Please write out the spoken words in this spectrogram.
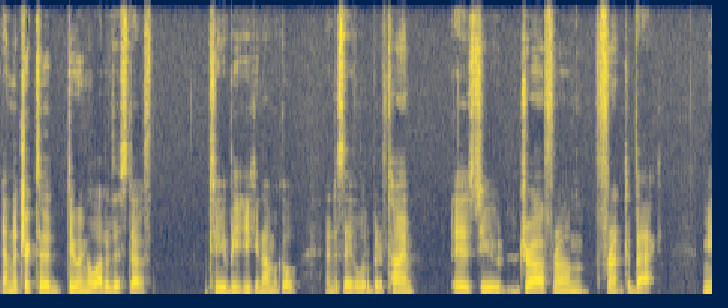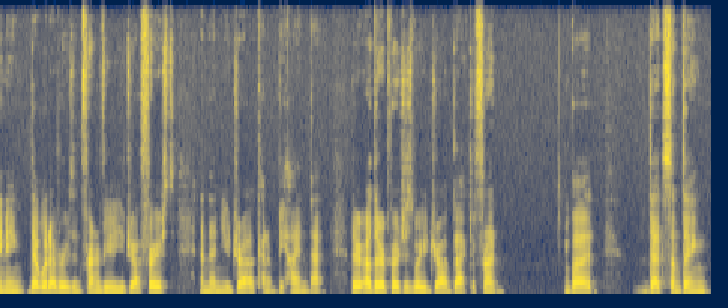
And the trick to doing a lot of this stuff to be economical and to save a little bit of time is to draw from front to back, meaning that whatever is in front of you, you draw first, and then you draw kind of behind that. There are other approaches where you draw back to front, but that's something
